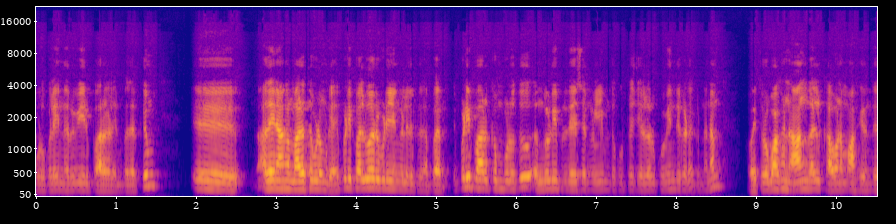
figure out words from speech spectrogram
குழுக்களை நிறுவியிருப்பார்கள் என்பதற்கும் அதை நாங்கள் மறுத்துவிட முடியாது. இப்படி பல்வேறு விடயங்கள் இருக்குது. அப்போ இப்படி பார்க்கும் பொழுது எங்களுடைய பிரதேசங்களிலும் இந்த குற்றச்செயல்கள் குவிந்து கிடக்கின்றன. அவை தொடர்பாக நாங்கள் கவனமாக இருந்து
